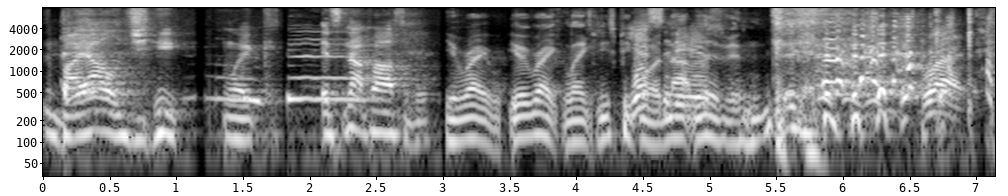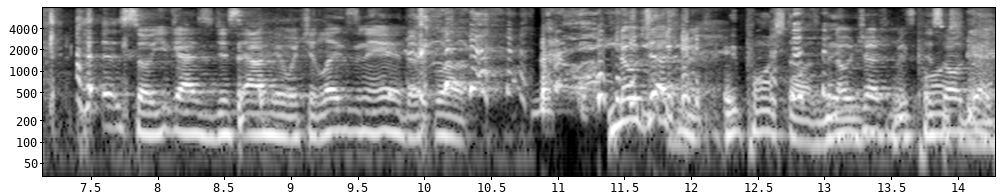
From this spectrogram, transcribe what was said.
biology, like. It's not possible. You're right. You're right. Like these people Yes, are not is. living. Right. So you guys just out here with your legs in the air. That's wild. No judgment. we porn stars, baby. No judgment. It's all stars. good.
